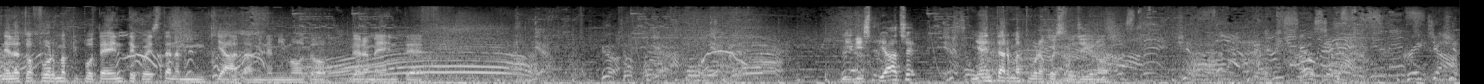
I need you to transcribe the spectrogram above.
nella tua forma più potente, questa è una minchiata, Minamimoto. Veramente. Mi dispiace. Niente armatura questo giro. Great job.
